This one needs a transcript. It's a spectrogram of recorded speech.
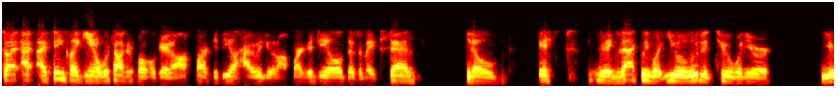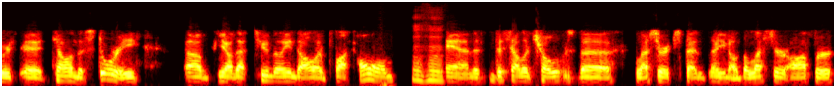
So I, I think like you know we're talking about okay, an off market deal. How do we do an off market deal? Does it make sense? You know, it's exactly what you alluded to when you were you were uh, telling the story of you know that two million dollar plus home, hmm and the, the seller chose the lesser expense, you know, the lesser offer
